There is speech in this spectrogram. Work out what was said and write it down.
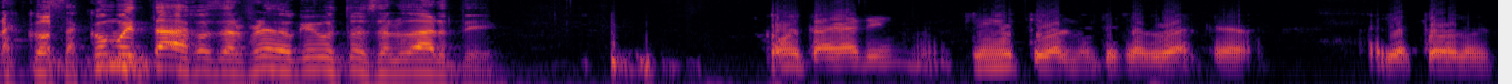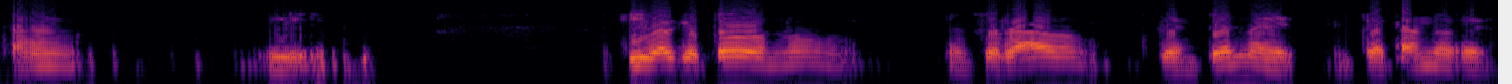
otras cosas. ¿Cómo estás, José Alfredo? Qué gusto de saludarte. ¿Cómo estás, Gary? Sí, igualmente saludarte a, todos los que están. Y aquí igual que todos, ¿no? Encerrados, cuarentena y, y tratando de,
